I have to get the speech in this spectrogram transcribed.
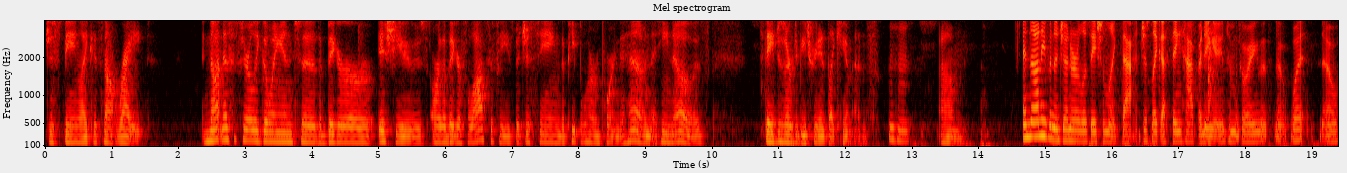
just being like it's not right not necessarily going into the bigger issues or the bigger philosophies but just seeing the people who are important to him and that he knows they deserve to be treated like humans Mm-hmm. um, And not even a generalization like that, just like a thing happening and him going, no, what? No.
